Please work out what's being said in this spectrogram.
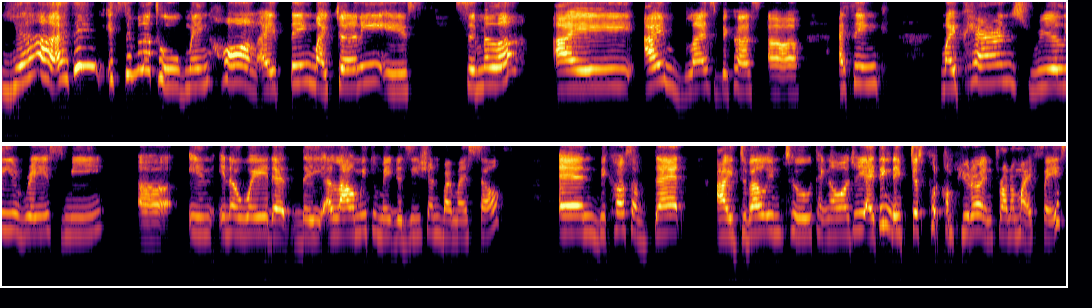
Yeah, I think it's similar to Meng Hong. I think my journey is similar. I I'm blessed because uh I think my parents really raised me uh in in a way that they allow me to make decision by myself and because of that I developed into technology. I think they just put computer in front of my face.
